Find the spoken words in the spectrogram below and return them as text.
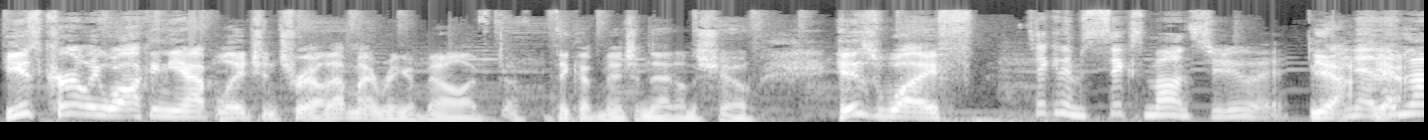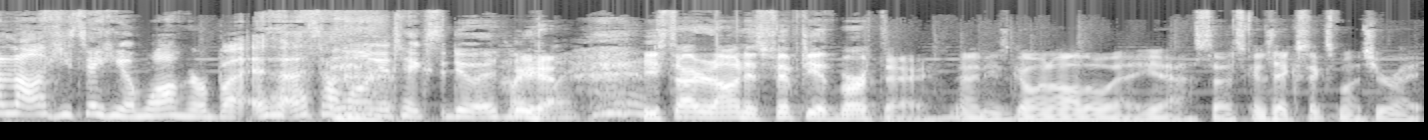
He is currently walking the Appalachian Trail. That might ring a bell. I've, I think I've mentioned that on the show. His wife It's taken him six months to do it. Yeah, You know, yeah. Not, not like he's taking him longer, but that's how long it takes to do it. yeah, he started on his 50th birthday, and he's going all the way. Yeah, so it's going to take six months. You're right.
